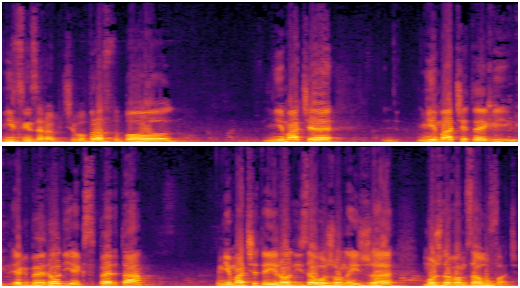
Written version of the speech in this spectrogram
nic nie zarobicie, po prostu, bo nie macie, nie macie tej jakby roli eksperta, nie macie tej roli założonej, że można wam zaufać.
